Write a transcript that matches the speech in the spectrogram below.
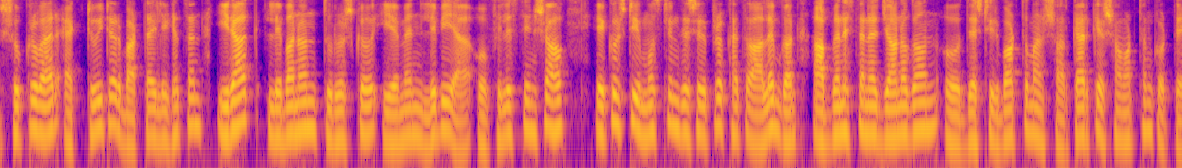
শুক্রবার এক টুইটার বার্তায় লিখেছেন, ইরাক, লেবানন, তুরস্ক, ইয়েমেন, লিবিয়া ও ফিলিস্তিন সহ একুশটি মুসলিম দেশের প্রখ্যাত আলেমগণ আফগানিস্তানের জনগণ ও দেশটির বর্তমান সরকারকে সমর্থন করতে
